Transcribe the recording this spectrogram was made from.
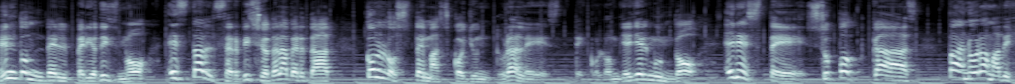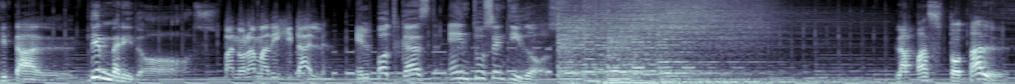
en donde el periodismo está al servicio de la verdad con los temas coyunturales de Colombia y el mundo en este su podcast Panorama Digital. Bienvenidos. Panorama Digital, el podcast en tus sentidos. La paz total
